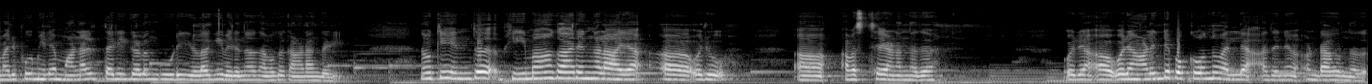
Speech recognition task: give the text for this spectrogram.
മരുഭൂമിയിലെ മണൽത്തരികളും കൂടി ഇളകി വരുന്നത് നമുക്ക് കാണാൻ കഴിയും. നോക്കി എന്ത് ഭീമാകാരങ്ങളായ ഒരു അവസ്ഥയാണെന്നത്. ഒരു ഒരാളിന്റെ പൊക്കമൊന്നുമല്ല അതിന് ഉണ്ടാകുന്നത്.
